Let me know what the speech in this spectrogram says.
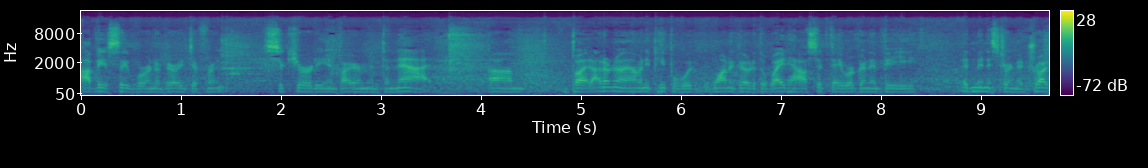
obviously, we're in a very different security environment than that. Um, but I don't know how many people would want to go to the White House if they were going to be administering a drug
